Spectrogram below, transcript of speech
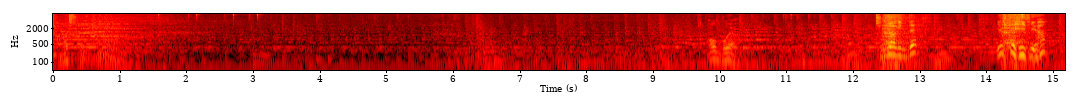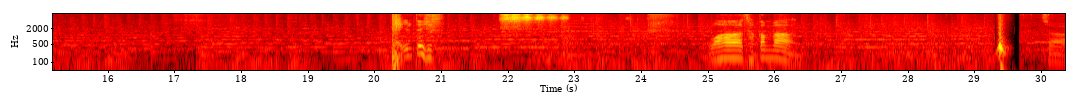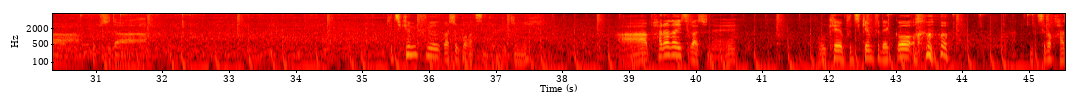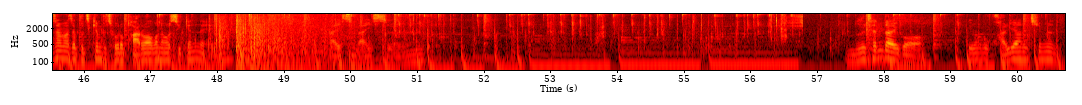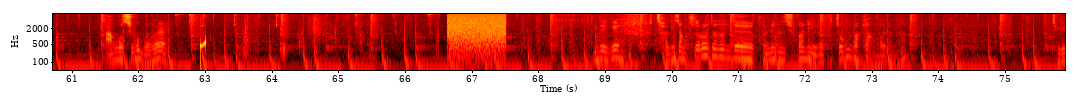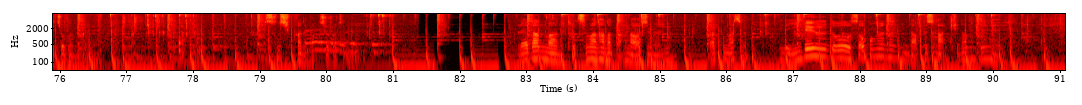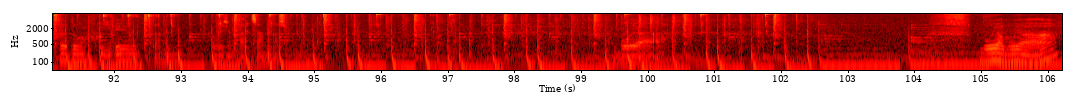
정할 수가 있구나. 어 뭐야 두 명인데? 1대1이야? 야 1대1 와 잠깐만 부트캠프 가실 것 같은데 느낌이? 아 파라다이스 가시네. 오케이 부트캠프 내꺼 들어가자마자 부트캠프 졸업 바로 하고 나올 수 있겠네. Nice nice. 물 샌다 이거. 이런 거 관리하는 팀은 안 고치고 뭐해 근데 이게 자기장 줄어드는데 걸리는 시간이 이렇게 조금밖에 안 걸렸나? 되게 조금네. 순식간에 막 줄어드네. 레단만 도츠만 하나 딱 나와주면 깔끔하죠. 근데 이배율도 써보면은 나쁘진 않긴 한데 그래도 이배율보다는 이게 좀 낫지 않나 싶네 뭐야. 뭐야 뭐야.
